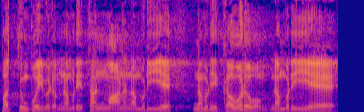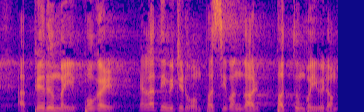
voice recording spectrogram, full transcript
பத்தும் போய்விடும். நம்முடைய தன்மானம் நம்முடைய நம்முடைய கௌரவம் நம்முடைய பெருமை புகழ் எல்லாத்தையும் விட்டுடுவோம். பசி வந்தால் பத்தும் போய்விடும்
